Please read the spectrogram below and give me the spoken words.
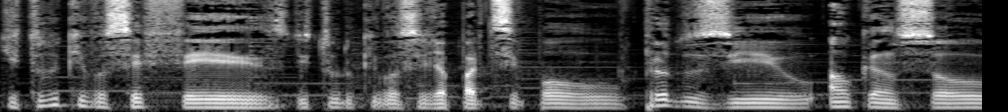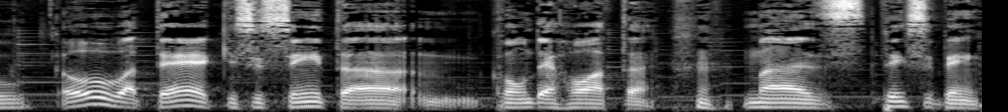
de tudo que você fez, de tudo que você já participou, produziu, alcançou, ou até que se senta com derrota. Mas pense bem,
